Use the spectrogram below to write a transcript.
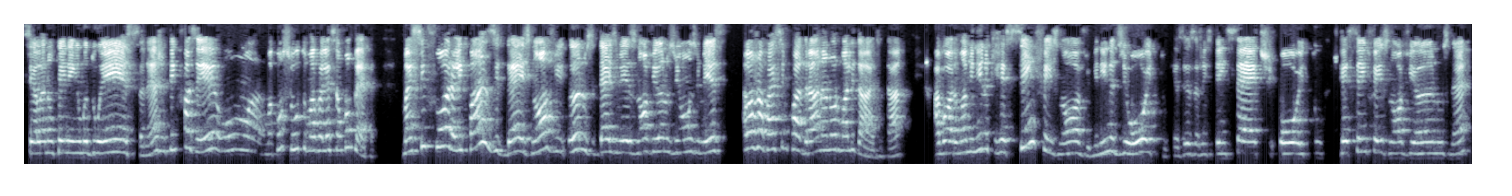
se ela não tem nenhuma doença, né? A gente tem que fazer uma, uma consulta, uma avaliação completa. Mas se for ali quase 10, 9 anos e 10 meses, 9 anos e 11 meses, ela já vai se enquadrar na normalidade, tá? Agora, uma menina que recém fez 9, menina de 8, que às vezes a gente tem 7, 8, recém fez 9 anos, né?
